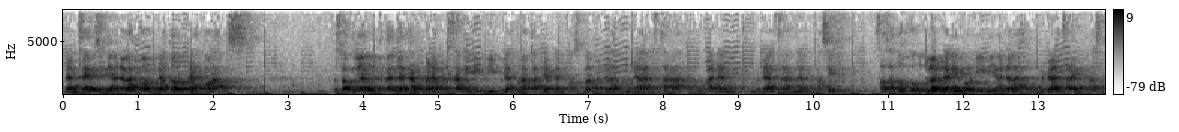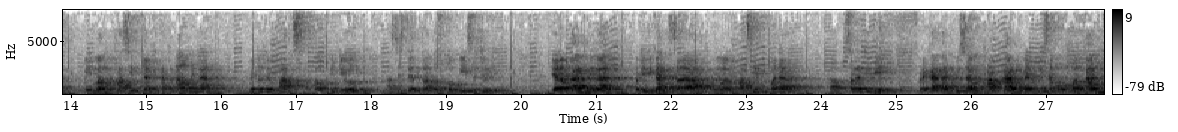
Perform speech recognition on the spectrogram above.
Dan saya di sini adalah koordinator bedah toraks. Sesuatu yang kita ajarkan kepada peserta didik di bedah torak, kardiak, dan vaskular adalah pembedahan secara terbuka dan pembedahan secara invasif. Salah satu keunggulan dari prodi ini adalah pembedahan secara invasif, memang invasif yang kita kenal dengan metode VATS atau Video Assisted Tracheoscopy Surgery. Diharapkan dengan pendidikan secara invasif pada uh, peserta didik, mereka akan bisa menerapkan dan bisa mengembangkan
